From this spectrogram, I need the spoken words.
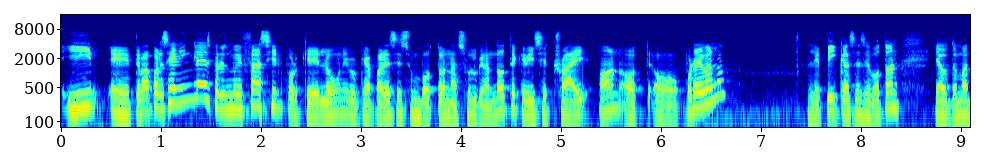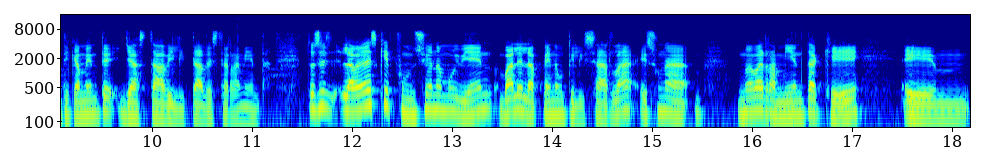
Y eh, te va a aparecer en inglés, pero es muy fácil porque lo único que aparece es un botón azul grandote que dice try on o, o pruébalo le picas ese botón y automáticamente ya está habilitada esta herramienta. Entonces, la verdad es que funciona muy bien, vale la pena utilizarla. Es una nueva herramienta que, em,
